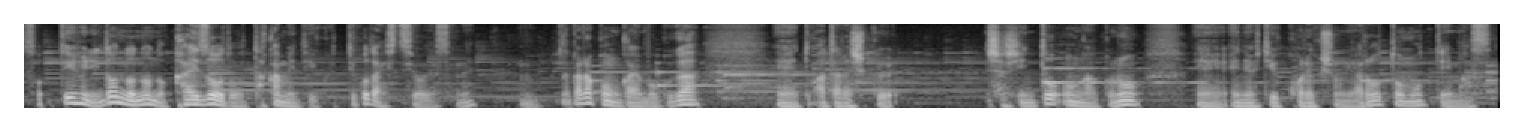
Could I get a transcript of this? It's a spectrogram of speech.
そうっていうふうにどんどんどんどん解像度を高めていくってことは必要ですよね。だから今回僕が、えーと、新しく写真と音楽の、えー、NFT コレクションをやろうと思っています。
